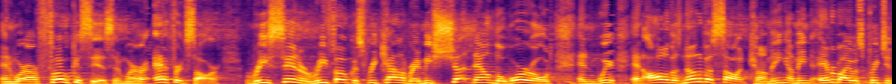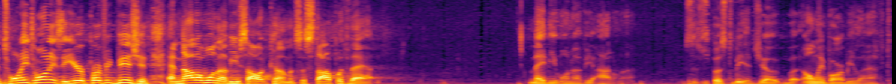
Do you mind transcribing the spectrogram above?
and where our focus is and where our efforts are. Recenter, refocus, recalibrate. Me shut down the world and we and all of us, none of us saw it coming. I mean, everybody was preaching 2020 is a year of perfect vision, and not a one of you saw it coming. So stop with that. Maybe one of you, I don't know. It's supposed to be a joke, but only Barbie laughed.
